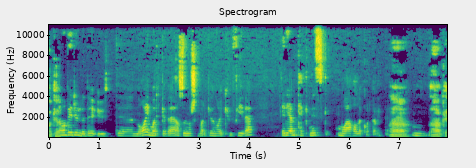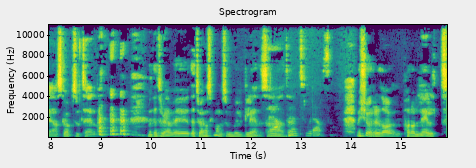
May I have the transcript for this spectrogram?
okay. og vi ruller det ut eh, nå i markedet, altså det norske markedet nå i Q4. Rent teknisk må jeg holde korta litt. Ja, ja, ok, jeg skal akseptere det. Men det tror, jeg vi, det tror jeg ganske mange som vil glede seg Ja, til. det tror jeg også. Men kjører dere da parallelt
